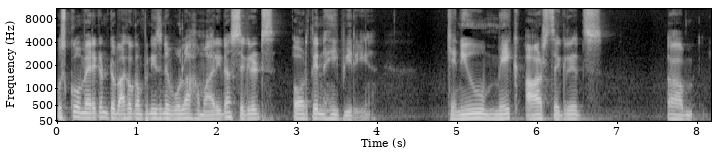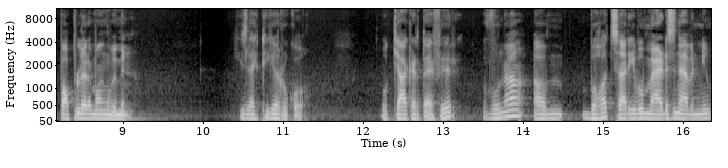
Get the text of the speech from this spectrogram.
उसको अमेरिकन टोबैको कंपनीज़ ने बोला हमारी ना सिगरेट्स औरतें नहीं पी रही हैं। Can you make our cigarettes popular among women is like ठीक है रुको। वो क्या करता है फिर? वो ना um, बहुत सारी वो मेडिसिन एवेन्यू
